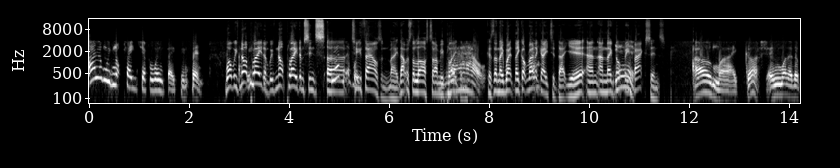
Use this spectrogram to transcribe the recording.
how long we've not played Sheffield Wednesday since then? Well, we've not played them. We've not played them since uh, 2000, mate. That was the last time we played them. Wow. Because then they went, they got relegated that year, and, and they've not Yeah. been back since. Oh my gosh! And one of the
